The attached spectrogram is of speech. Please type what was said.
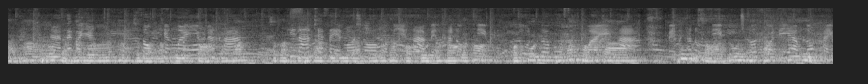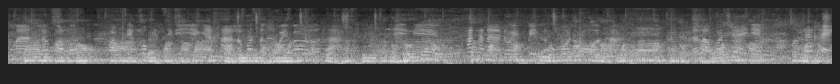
ถ่ายภาพร่วมแต่กับก็ยังวัฒนธรรมจังหทรวังดเชียงใหม่อยู่นะคะ สำหรับที่ร้านเกษตรมชของนี้ค่ะเป็นขนมจีบขอบสูคุตณรเพื่อผู้สูงวัยค่ะ เป็นขนมจีบลดโซเดียมลดไขมันแล้วก็ลดความเสี่ยงโรค NCD อย่างเงี้ยค่ะแล้วก็เติมไฟเบอร์ค่ะที่ที่พัฒนาโดยปินของมชค่ะแล้วเราก็แช่เย็นแช่แข็ง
